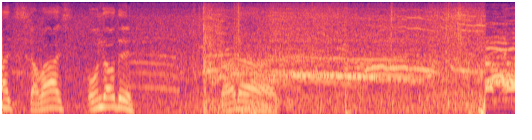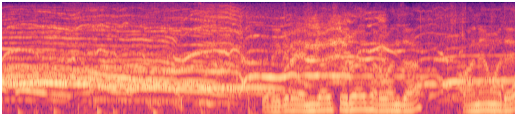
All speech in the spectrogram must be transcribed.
आज शाबाश होऊन जाऊ दे. काढाच तर इकडे एन्जॉय सुरू आहे सर्वांचा पाण्यामध्ये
